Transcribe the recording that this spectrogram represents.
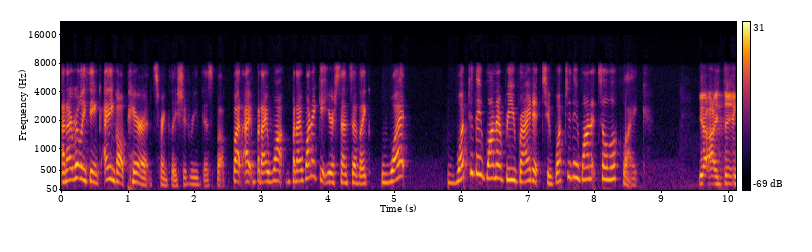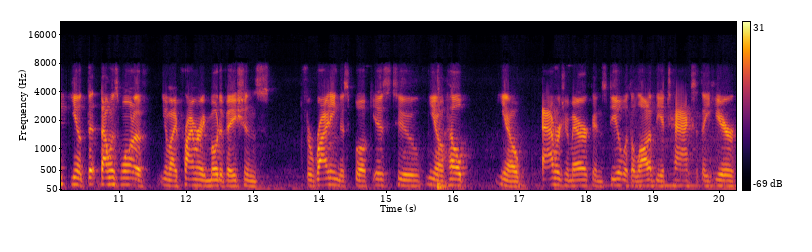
And I really think I think all parents frankly should read this book. But I but I want but I want to get your sense of like what what do they want to rewrite it to? What do they want it to look like? Yeah, I think you know that that was one of you know my primary motivations for writing this book is to you know help you know average Americans deal with a lot of the attacks that they hear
